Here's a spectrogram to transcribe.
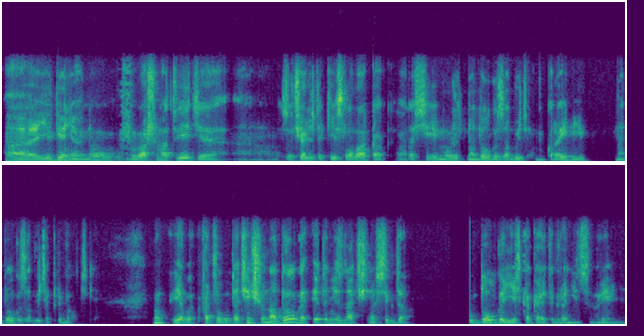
А, Евгений, ну, в вашем ответе а, звучали такие слова, как «Россия может надолго забыть об Украине и надолго забыть о Прибалтике». Ну, я бы хотел уточнить, что надолго это не значит навсегда. у долга есть какая-то граница времени.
